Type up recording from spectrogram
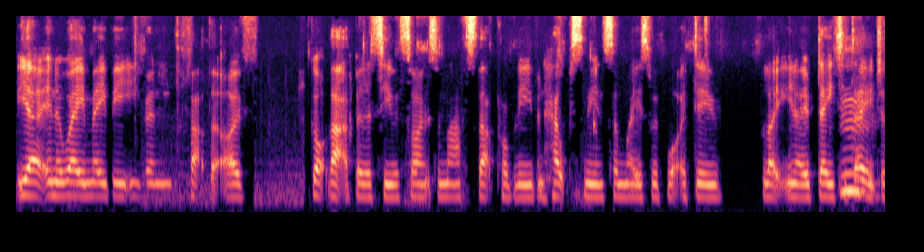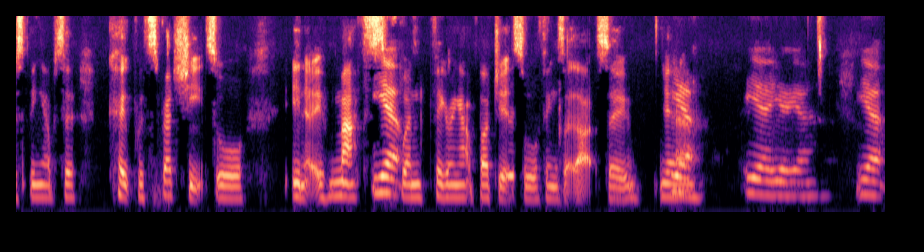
yeah, in a way, maybe even the fact that I've got that ability with science and maths that probably even helps me in some ways with what I do like you know day to day just being able to cope with spreadsheets or you know maths yeah. when figuring out budgets or things like that. So yeah. Yeah. Yeah yeah yeah, yeah.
